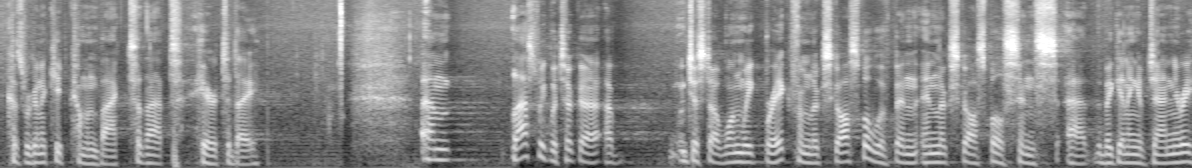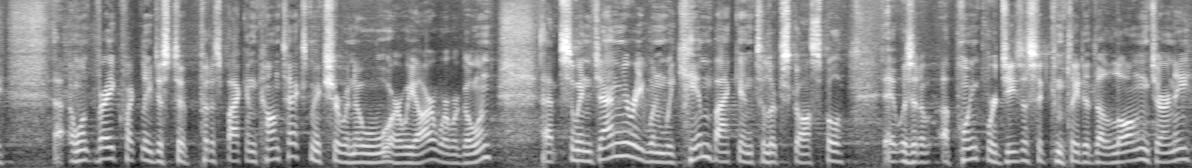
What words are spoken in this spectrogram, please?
because we're going to keep coming back to that here today. Um, last week we took a, a just a one week break from Luke's Gospel. We've been in Luke's Gospel since uh, the beginning of January. Uh, I want very quickly just to put us back in context, make sure we know where we are, where we're going. Uh, so, in January, when we came back into Luke's Gospel, it was at a, a point where Jesus had completed a long journey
